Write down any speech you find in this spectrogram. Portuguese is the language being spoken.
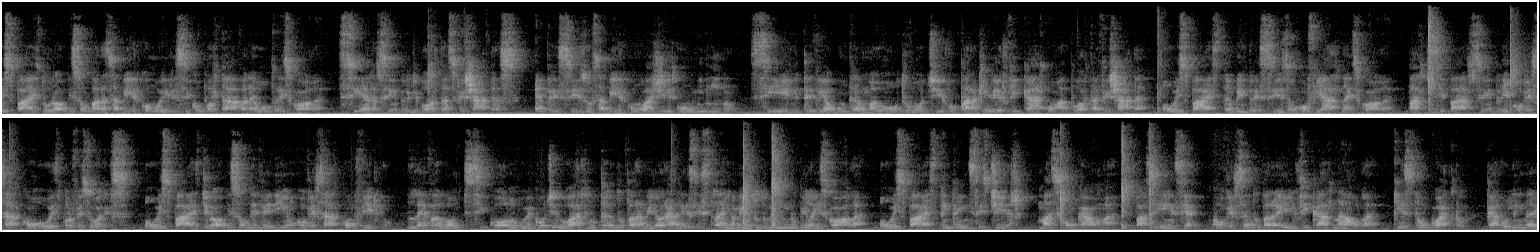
os pais do Robson para saber como ele se comportava na outra escola, se era sempre de portas fechadas. É preciso saber como agir com o menino, se ele teve algum trauma ou outro motivo para querer ficar com a porta fechada. Os pais também precisam confiar na escola, participar sempre e conversar com os professores. Os pais de Robson deveriam conversar com o filho, levá-lo a um psicólogo e continuar lutando para melhorar esse estranhamento do menino pela escola. Os pais têm que insistir, mas com calma, paciência, conversando para ele ficar na aula. Questão 4. Carolina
